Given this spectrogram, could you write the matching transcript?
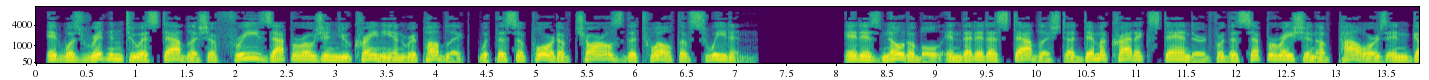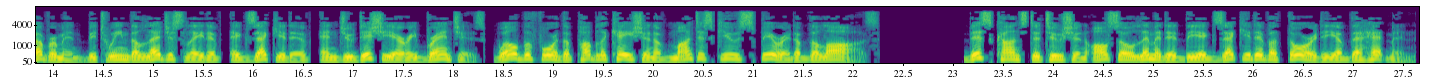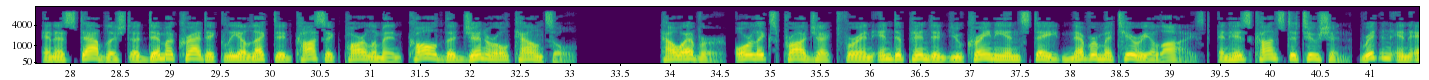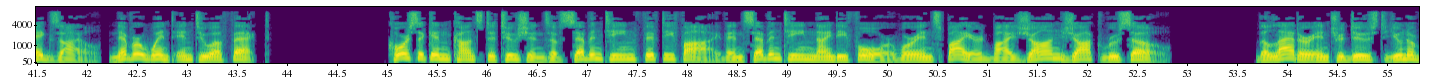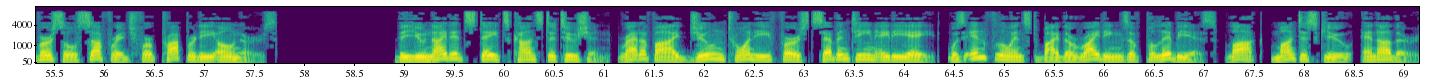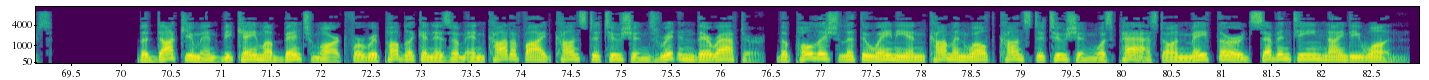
It was written to establish a free Zaporozhian Ukrainian Republic, with the support of Charles XII of Sweden. It is notable in that it established a democratic standard for the separation of powers in government between the legislative, executive, and judiciary branches, well before the publication of Montesquieu's Spirit of the Laws. This constitution also limited the executive authority of the hetman, and established a democratically elected Cossack parliament called the General Council. However, Orlyk's project for an independent Ukrainian state never materialized, and his constitution, written in exile, never went into effect. Corsican constitutions of 1755 and 1794 were inspired by Jean-Jacques Rousseau. The latter introduced universal suffrage for property owners. The United States Constitution, ratified June 21, 1788, was influenced by the writings of Polybius, Locke, Montesquieu, and others. The document became a benchmark for republicanism and codified constitutions written thereafter. The Polish-Lithuanian Commonwealth Constitution was passed on May 3, 1791.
